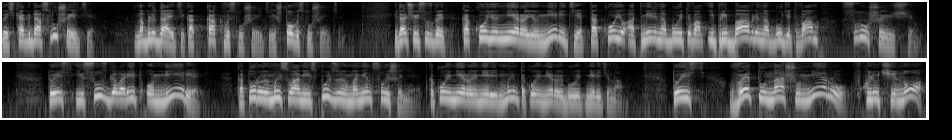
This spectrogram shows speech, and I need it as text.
То есть, когда слушаете, наблюдайте, как, как вы слушаете и что вы слушаете. И дальше Иисус говорит, какую мерою мерите, такую отмерено будет и вам, и прибавлено будет вам слушающим. То есть Иисус говорит о мере, которую мы с вами используем в момент слышания. Какую меру мерим мы, такую меру и будет мерить и нам. То есть в эту нашу меру включено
